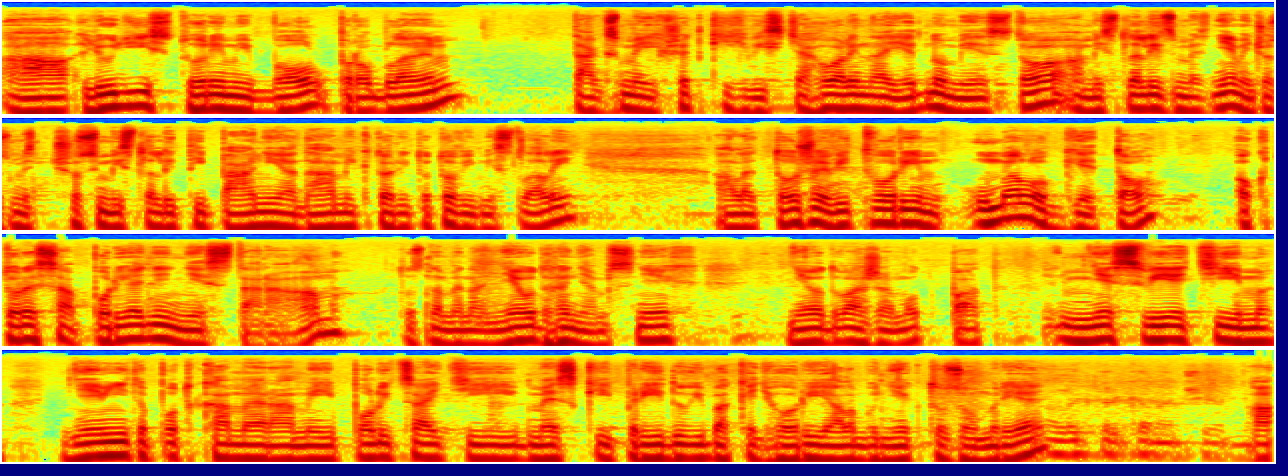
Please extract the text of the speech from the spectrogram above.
a ľudí, s ktorými bol problém, tak sme ich všetkých vysťahovali na jedno miesto a mysleli sme, neviem, čo, sme, čo si mysleli tí páni a dámy, ktorí toto vymysleli, ale to, že vytvorím umelo geto, o ktoré sa poriadne nestarám, to znamená neodhrňam sneh, neodvážam odpad, nesvietím, není to pod kamerami, policajti meskí prídu iba keď horí alebo niekto zomrie. Elektrika na čierno. A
